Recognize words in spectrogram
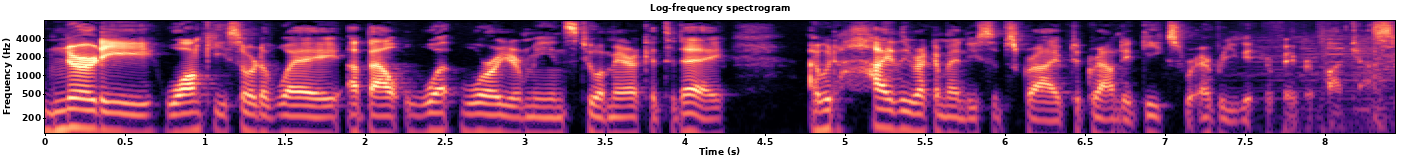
nerdy, wonky sort of way about what Warrior means to America today, I would highly recommend you subscribe to Grounded Geeks wherever you get your favorite podcasts.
